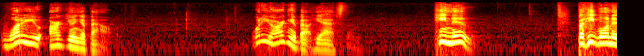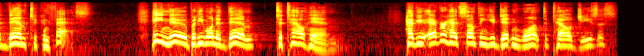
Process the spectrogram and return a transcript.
what are you arguing about? What are you arguing about? He asked them. He knew. But he wanted them to confess. He knew, but he wanted them to tell him. Have you ever had something you didn't want to tell Jesus?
